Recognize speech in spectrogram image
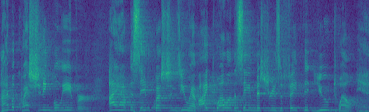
I'm a questioning believer. I have the same questions you have. I dwell in the same mysteries of faith that you dwell in.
